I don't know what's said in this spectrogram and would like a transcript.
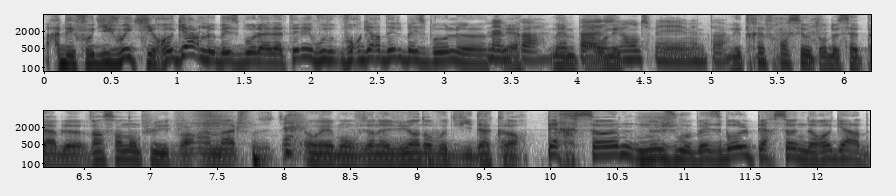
à défaut d'y jouer, qui regarde le baseball à la télé, vous, vous regardez le baseball euh, Même pas, même, pas. J'ai honte, mais même pas. On est très français autour de cette table. Vincent non plus. Voir un match Oui, bon, vous en avez vu un dans votre vie, d'accord. Personne ne joue au baseball, personne ne regarde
